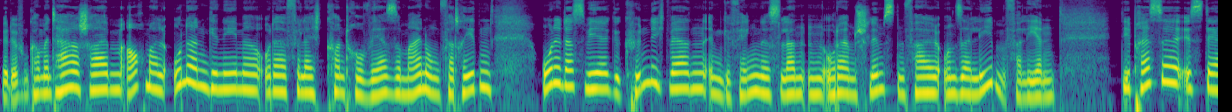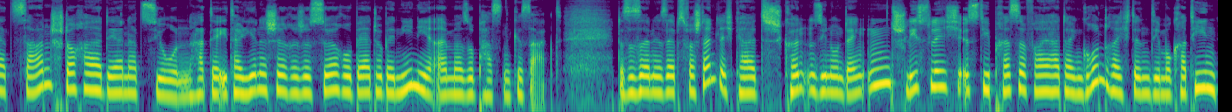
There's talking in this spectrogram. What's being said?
Wir dürfen Kommentare schreiben, auch mal unangenehme oder vielleicht kontroverse Meinungen vertreten, ohne dass wir gekündigt werden, im Gefängnis landen oder im schlimmsten Fall unser Leben verlieren. Die Presse ist der Zahnstocher der Nation, hat der italienische Regisseur Roberto Benini einmal so passend gesagt. Das ist eine Selbstverständlichkeit, könnten Sie nun denken. Schließlich ist die Pressefreiheit ein Grundrecht in Demokratien.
